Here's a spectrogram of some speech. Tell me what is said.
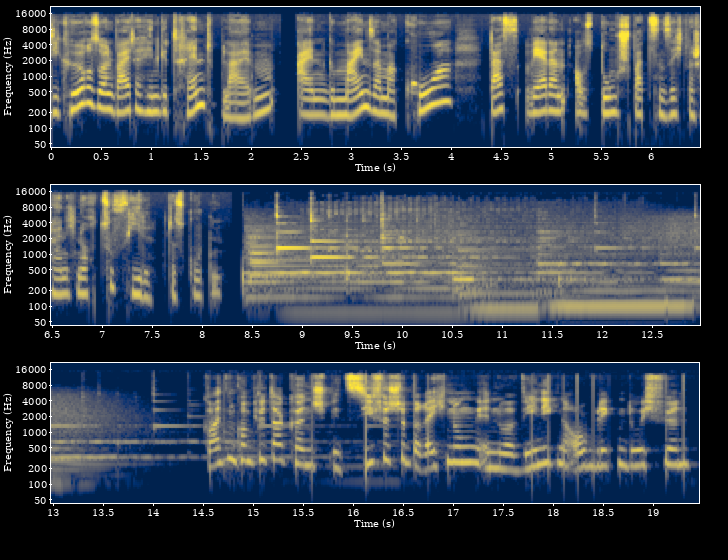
Die Chöre sollen weiterhin getrennt bleiben. Ein gemeinsamer Chor, das wäre dann aus Domspatzensicht wahrscheinlich noch zu viel des Guten. Quantencomputer können spezifische Berechnungen in nur wenigen Augenblicken durchführen.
